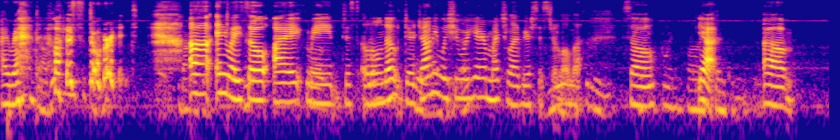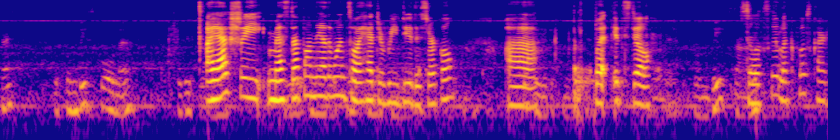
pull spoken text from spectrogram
I ran out of storage. Uh, anyway, so I made just a little note. Dear Johnny, wish you were here. Much love, your sister Lola. So, yeah. Um, I actually messed up on the other one, so I had to redo the circle. Uh, but it still, still looks good, like a postcard.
